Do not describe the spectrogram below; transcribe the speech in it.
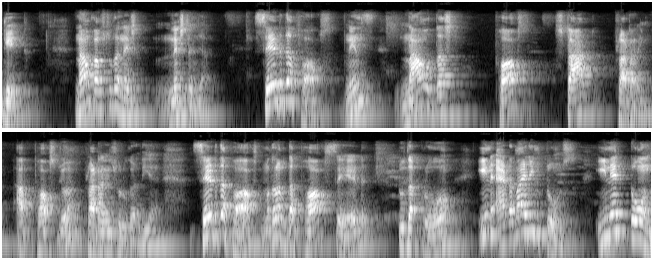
get now comes to the next next stanza said the fox means now the fox start fluttering अब fox जो फ्लटरिंग शुरू कर दिया है said the fox मतलब the fox said to the crow in admiring tones in a tone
